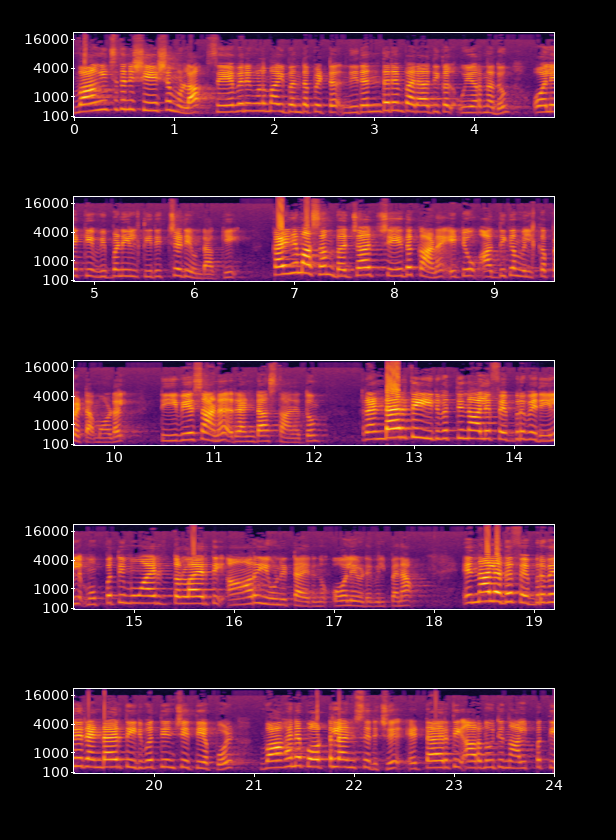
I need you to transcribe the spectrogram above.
വാങ്ങിച്ചതിന് ശേഷമുള്ള സേവനങ്ങളുമായി ബന്ധപ്പെട്ട് നിരന്തരം പരാതികൾ ഉയർന്നതും ഓലയ്ക്ക് വിപണിയിൽ തിരിച്ചടിയുണ്ടാക്കി കഴിഞ്ഞ മാസം ബജാജ് ചേതക്കാണ് ഏറ്റവും അധികം വിൽക്കപ്പെട്ട മോഡൽ. ടി വി എസ് ആണ് രണ്ടാം സ്ഥാനത്തും. രണ്ടായിരത്തി ഇരുപത്തിനാല് ഫെബ്രുവരിയിൽ മുപ്പത്തി മൂവായിരത്തി തൊള്ളായിരത്തി ആറ് യൂണിറ്റ് ആയിരുന്നു ഓലയുടെ വിൽപ്പന. എന്നാൽ അത് ഫെബ്രുവരി രണ്ടായിരത്തി ഇരുപത്തിയഞ്ച് എത്തിയപ്പോൾ വാഹന പോർട്ടൽ അനുസരിച്ച് എട്ടായിരത്തി അറുന്നൂറ്റി നാൽപ്പത്തി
